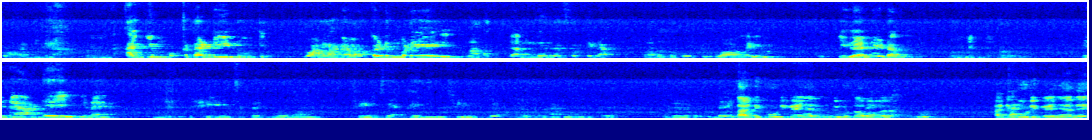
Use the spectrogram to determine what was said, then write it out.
പാടില്ല. കയ്യും ഒക്കെ തട്ടിയിട്ട് വളകളൊക്കെ ഇടുമ്പോഴേ നല്ല രസത്തില. അതൊക്കെ പോയിട്ട് വളയും ഇതന്നെ ഇടാൻ പിന്നെ അതേ ഇങ്ങനെ ക്ഷീണിച്ചിട്ട് മുഖം ക്ഷീണിക്കുക കയ്യും ക്ഷീണിക്കുക അതൊക്കെ നമുക്ക് ഒരു. തടി കൂടി കഴിഞ്ഞാൽ ബുദ്ധിമുട്ടാവും തടി കൂടി കഴിഞ്ഞാലേ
